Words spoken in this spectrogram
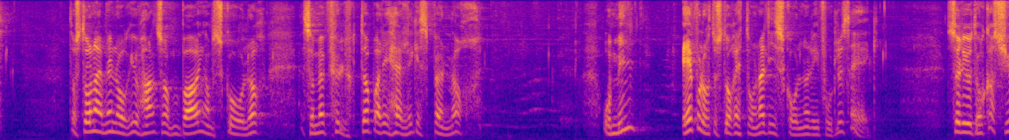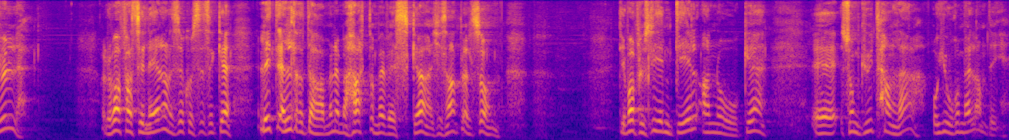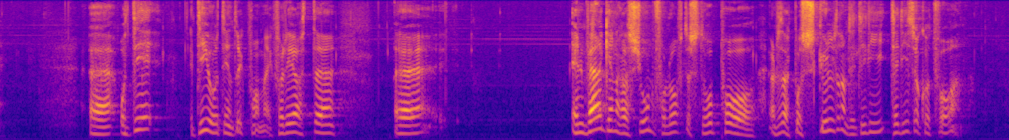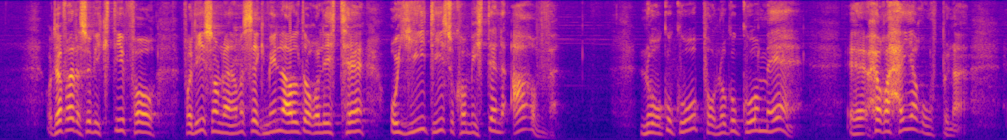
Det står nemlig noe i Johans åpenbaring om skåler som er fulgt opp av de helliges bønner. Og min, jeg får lov til å stå rett under de skålene og de fotløse, jeg. Så det er jo deres skyld. Og Det var fascinerende å se hvordan litt eldre damene med hatt og med veske ikke sant, vel sånn, De var plutselig en del av noe eh, som Gud handla og gjorde mellom dem. Eh, og det, de gjorde et inntrykk på meg. fordi at eh, eh, Enhver generasjon får lov til å stå på, sagt, på skuldrene til de, til de som har gått foran. Og Derfor er det så viktig for, for de som nærmer seg min alder og litt til, å gi de som kommer etter, en arv. Noe å gå på, noe å gå med. Eh, høre heiaropene.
